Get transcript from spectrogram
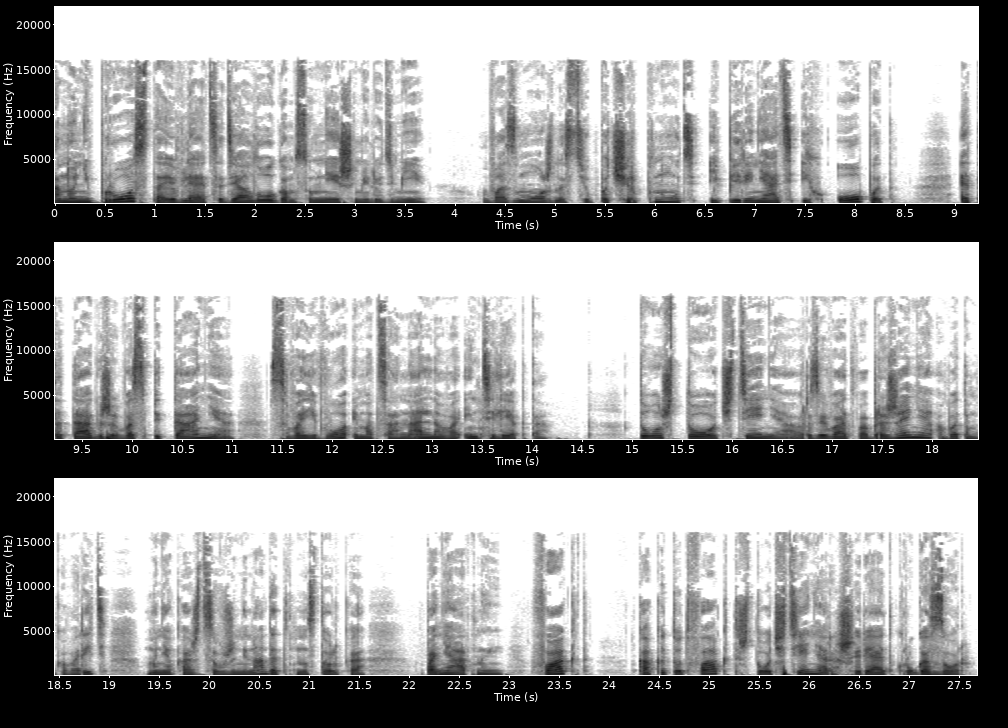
оно не просто является диалогом с умнейшими людьми, возможностью почерпнуть и перенять их опыт – это также воспитание своего эмоционального интеллекта. То, что чтение развивает воображение, об этом говорить, мне кажется, уже не надо. Это настолько понятный факт, как и тот факт, что чтение расширяет кругозор –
